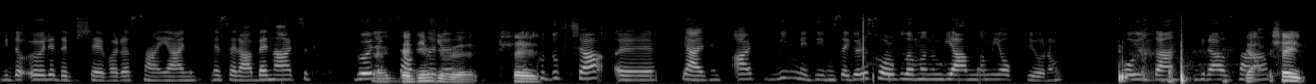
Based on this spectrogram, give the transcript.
Bir de öyle de bir şey var Hasan. Yani mesela ben artık böyle Evet, kitapları dediğim gibi şey okudukça e, yani artık bilmediğimize göre sorgulamanın bir anlamı yok diyorum. O yüzden biraz daha ya şey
